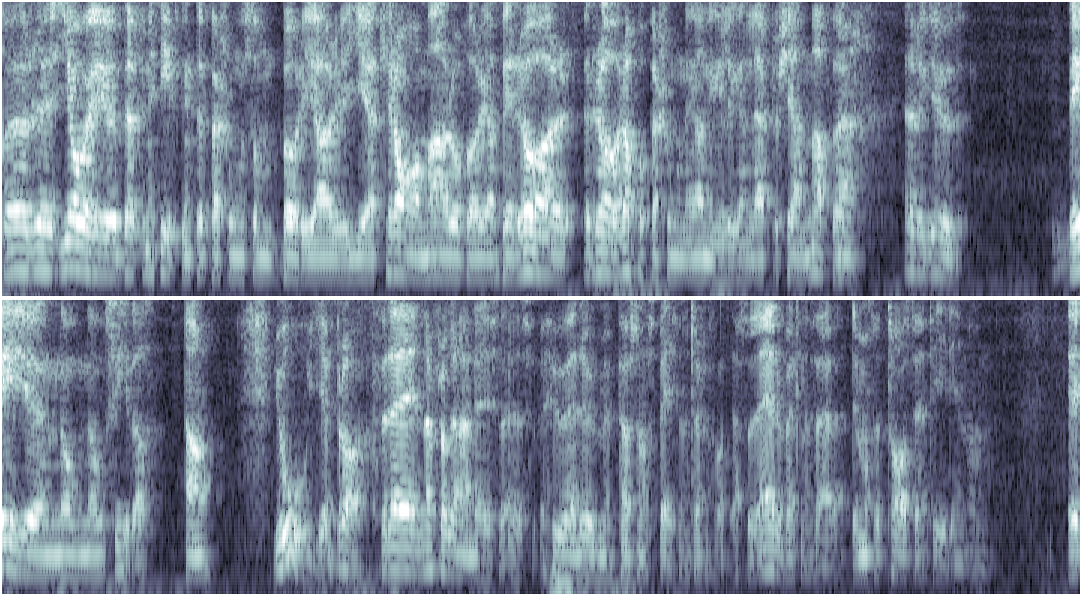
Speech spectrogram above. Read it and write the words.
För eh, jag är ju definitivt inte en person som börjar ge kramar och börjar berör, röra på personer jag nyligen lärt att känna. För Ja. herregud, det är ju en no-no-sida. Ja. Jo, ja, bra. För det, den frågan hade är hur är du med personal space när du träffar folk? Alltså är du verkligen så här, det måste ta sig en tid innan... Eh,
